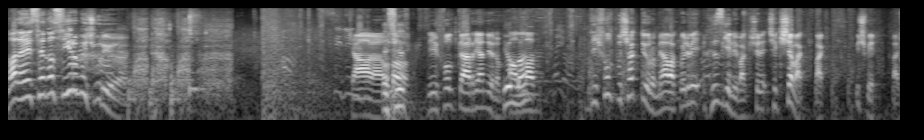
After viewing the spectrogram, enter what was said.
lan ense nasıl 23 vuruyor? ya oğlum default gardiyan diyorum. Allah. Default bıçak diyorum ya. Bak böyle bir hız geliyor. Bak şöyle çekişe bak. Bak. 3-1 bak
